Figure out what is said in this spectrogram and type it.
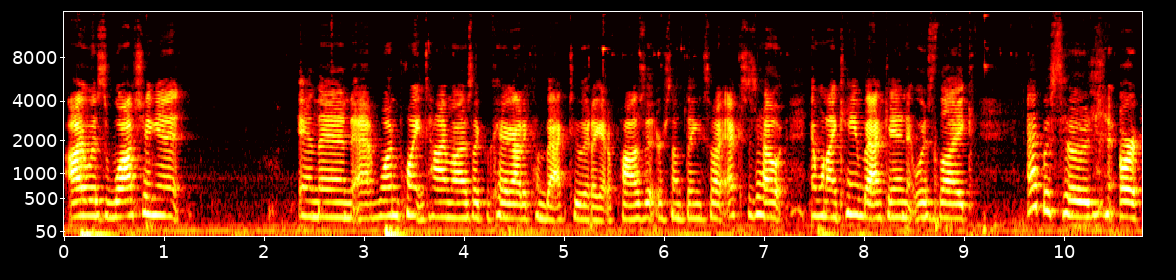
I was watching it, and then at one point in time, I was like, okay, I got to come back to it. I got to pause it or something. So I exited out, and when I came back in, it was like episode or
